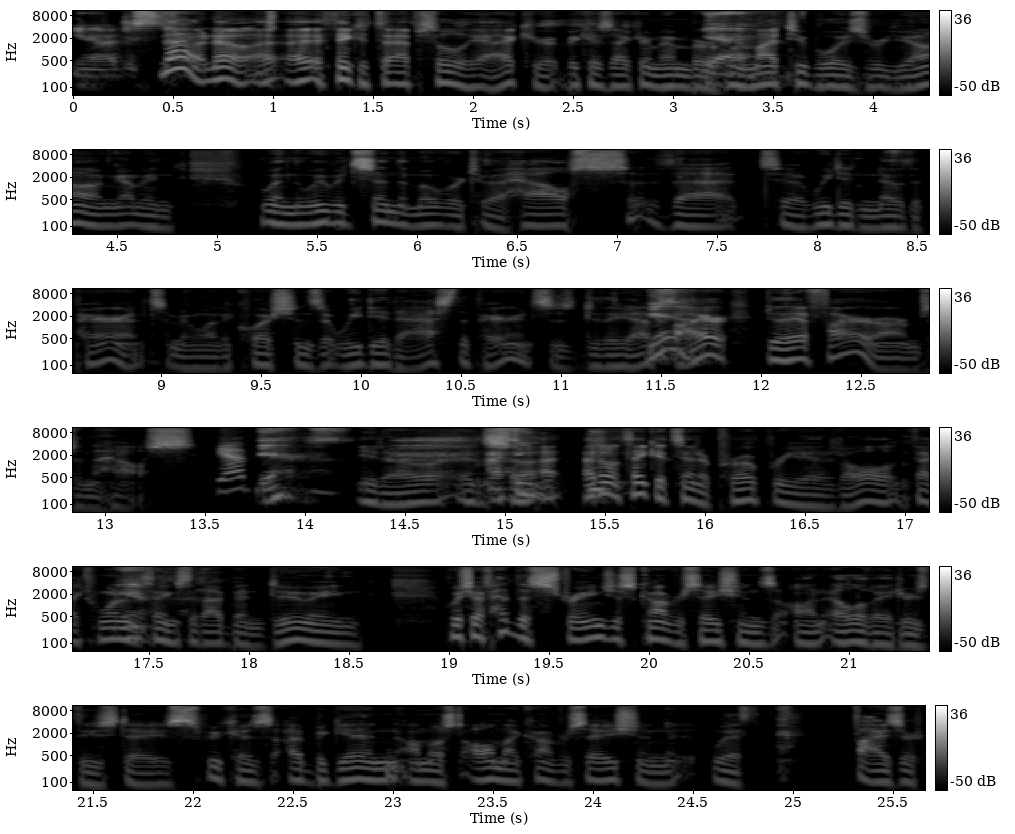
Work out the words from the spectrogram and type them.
you know just No, no, I, I think it's absolutely accurate because I can remember Yeah. when my two boys were young. I mean, when we would send them over to a house that uh, we didn't know the parents. I mean, one of the questions that we did ask the parents is, do they have Yeah. fire? Do they have firearms in the house? Yep. yeah you know and I so think- I, I don't think it's inappropriate at all in fact one of Yeah. the things that i've been doing which i've had the strangest conversations on elevators these days because i begin almost all my conversation with pfizer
